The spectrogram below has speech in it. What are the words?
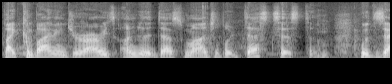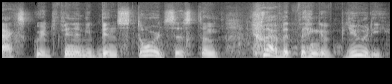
By combining Gerari's under-the-desk modular desk system with Zack's Gridfinity bin storage system, you have a thing of beauty.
